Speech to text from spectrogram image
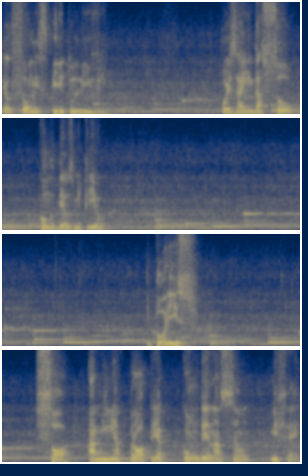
Eu sou um espírito livre, pois ainda sou como Deus me criou. E por isso, só a minha própria condenação me fere.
